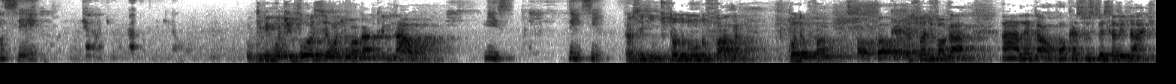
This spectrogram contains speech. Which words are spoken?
a ser um advogado criminal? O que me motivou a ser um advogado criminal? Isso. Sim, sim. É o seguinte, todo mundo fala, quando eu falo, falo qual é, eu sou advogado. Ah, legal, qual é a sua especialidade?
